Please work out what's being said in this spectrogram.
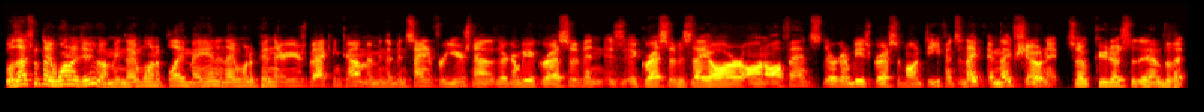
Well, that's what they want to do. I mean, they want to play man and they want to pin their ears back and come. I mean, they've been saying it for years now that they're going to be aggressive and as aggressive as they are on offense, they're going to be as aggressive on defense, and they've and they've shown it. So kudos to them. But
